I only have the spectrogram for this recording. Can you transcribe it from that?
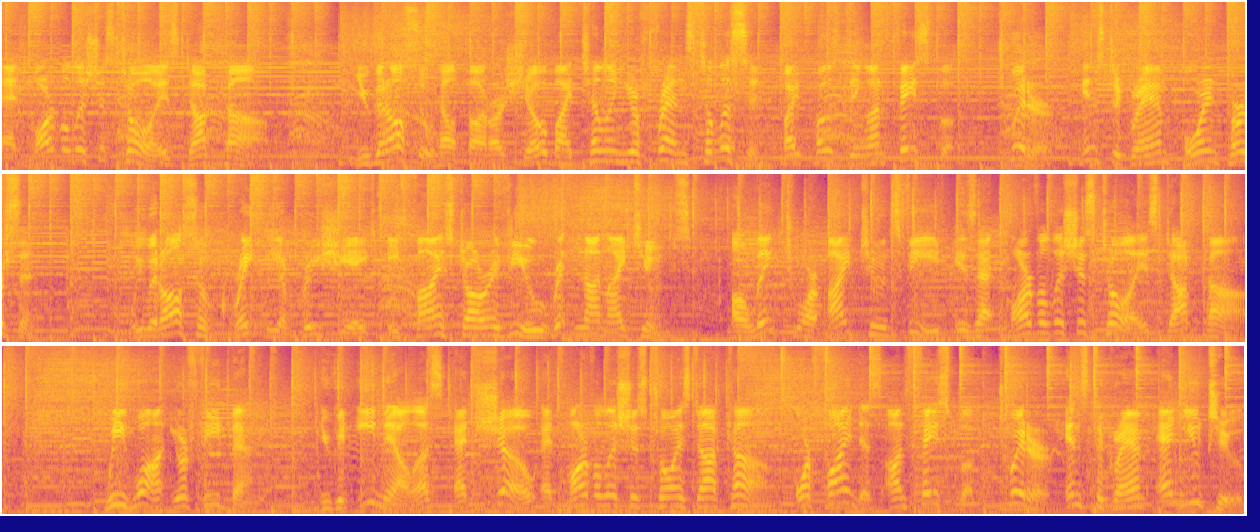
at marvelicioustoys.com. You can also help out our show by telling your friends to listen by posting on Facebook, Twitter, Instagram, or in person. We would also greatly appreciate a five star review written on iTunes. A link to our iTunes feed is at marvelicioustoys.com. We want your feedback. You can email us at show at marvelicioustoys.com or find us on Facebook, Twitter, Instagram, and YouTube.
